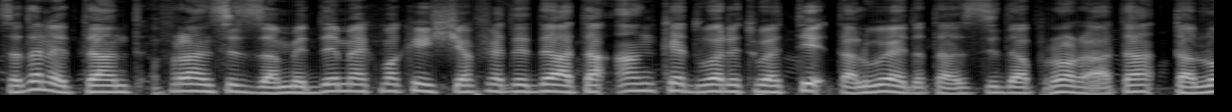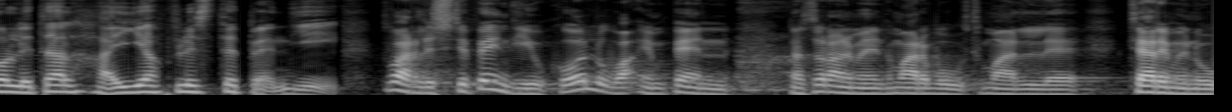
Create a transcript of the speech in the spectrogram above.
Sadanittant, Francis Zammit Dimech ma kienx jaf jagħti data anke dwar it-twettiq tal-wegħda taż-żieda pro rata tal-għoli tal-ħajja fl-istipendji. Dwar l-istipendji wkoll huwa impenn naturalment marbut mal-terminu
